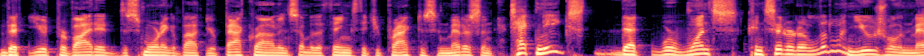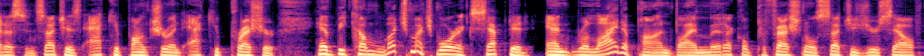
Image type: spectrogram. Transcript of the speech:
that you provided this morning about your background and some of the things that you practice in medicine, techniques that were once considered a little unusual in medicine, such as acupuncture and acupressure, have become much, much more accepted and relied upon by medical professionals such as yourself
